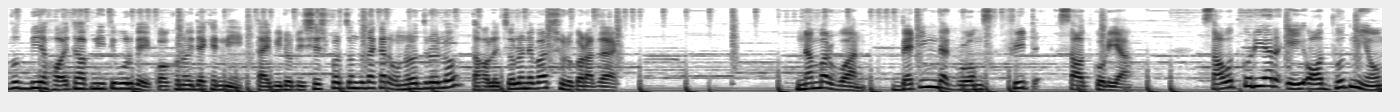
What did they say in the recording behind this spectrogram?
অদ্ভুত বিয়ে হয়তো আপনি ইতিপূর্বে কখনোই দেখেননি। তাই ভিডিওটি শেষ পর্যন্ত দেখার অনুরোধ রইল, তাহলে চলুন এবার শুরু করা যাক। Number one beating the groom's feet South Korea South কোরিয়ার এই অদ্ভুত নিয়ম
